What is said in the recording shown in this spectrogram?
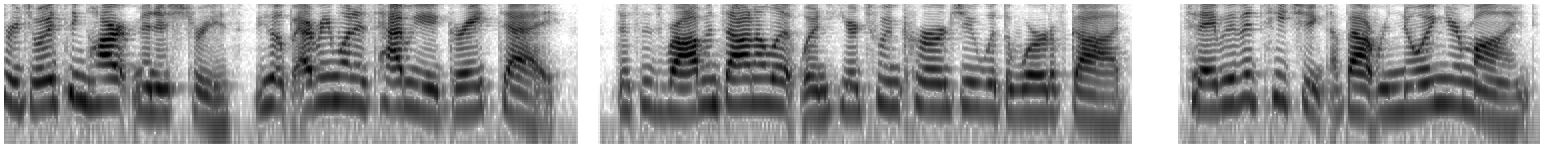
Rejoicing Heart Ministries. We hope everyone is having a great day. This is Rob and Donna Litwin here to encourage you with the Word of God. Today we have a teaching about renewing your mind.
